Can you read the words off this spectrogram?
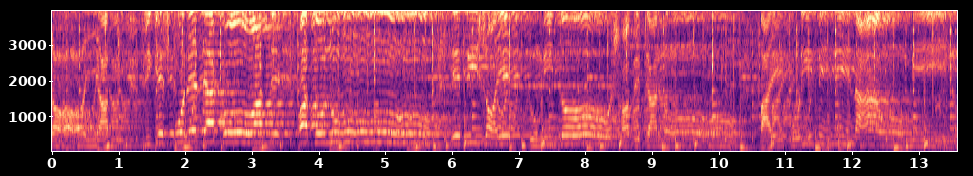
নয় আমি জিজ্ঞেস করে দেখো আছে অতনু। এ বিষয়ে তুমি তো সব জানো। পায়ে পড়ি মেনে নাও মিনু।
